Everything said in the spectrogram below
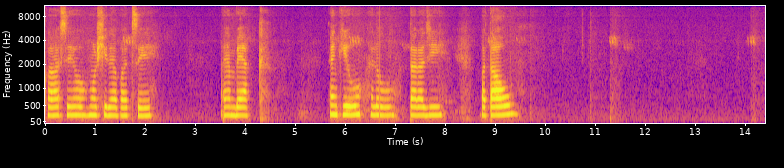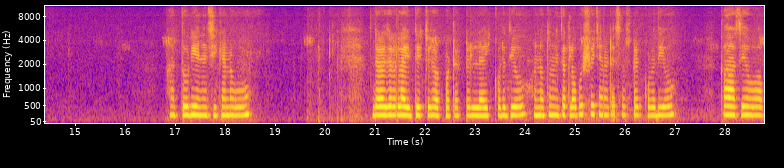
कहाँ से हो? मुर्शिदाबाद से। I am back thank you hello Tara ji. बताओ। हाँ तोड़ी एनर्जी क्या वो? যারা যারা লাইভ দেখছো ঝটপট একটা লাইক করে দিও আর নতুন হয়ে থাকলে অবশ্যই চ্যানেলটা সাবস্ক্রাইব করে দিও কাহা সে हो आप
